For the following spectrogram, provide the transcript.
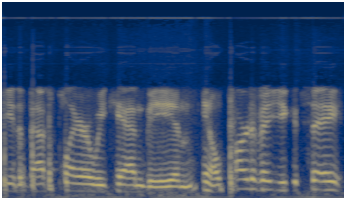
be the best player we can be. And you know, part of it you could say,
